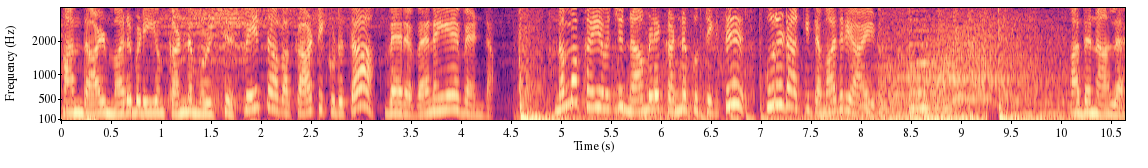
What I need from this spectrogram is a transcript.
அந்த ஆள் மறுபடியும் கண்ணு முழிச்சு ஸ்வேதாவை காட்டி கொடுத்தா வேற வேனையே வேண்டாம். நம்ம கைய வச்சு நாமளே கண்ணை குத்திக்கிட்டு குருடாக்கிட்ட மாதிரி ஆயிடும். அதனால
